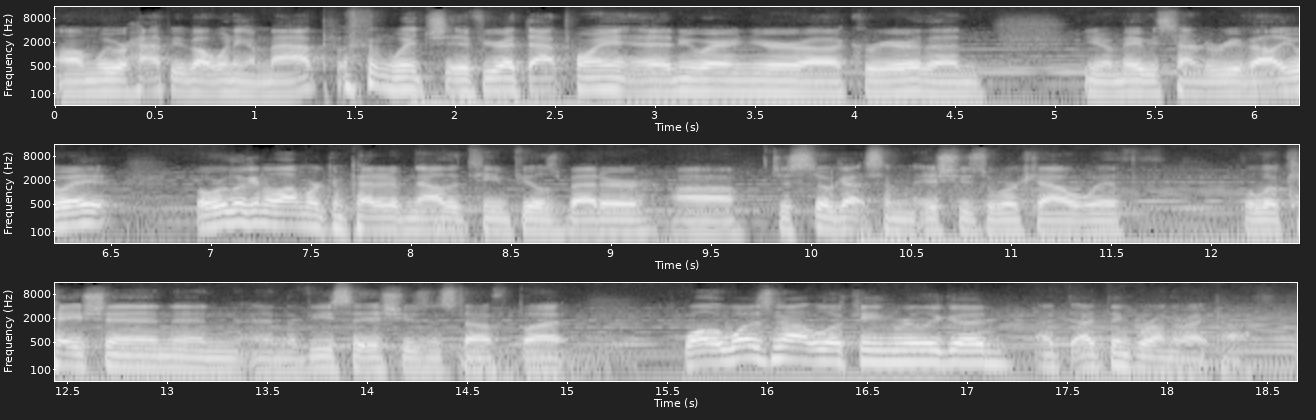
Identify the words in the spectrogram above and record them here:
Um, we were happy about winning a map, which if you're at that point anywhere in your uh, career, then you know maybe it's time to reevaluate. But we're looking a lot more competitive now. The team feels better. Uh, just still got some issues to work out with the location and, and the visa issues and stuff. But while it was not looking really good, I, I think we're on the right path.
